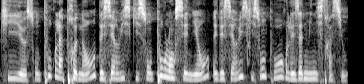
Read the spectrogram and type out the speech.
qui sont pour l'apprenant, des services qui sont pour l'enseignant et des services qui sont pour les administrations.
